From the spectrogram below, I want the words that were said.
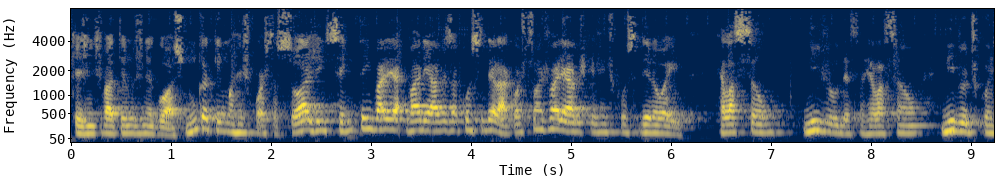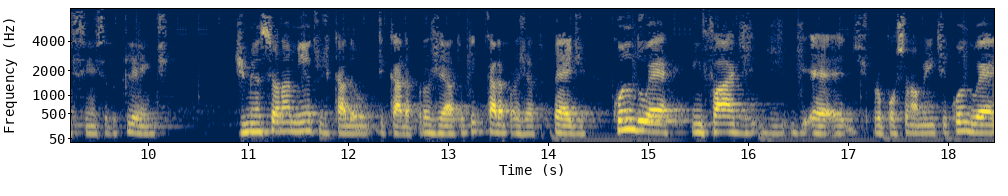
que a gente vai ter nos negócios. Nunca tem uma resposta só, a gente sempre tem variáveis a considerar. Quais são as variáveis que a gente considerou aí? Relação, nível dessa relação, nível de consciência do cliente, dimensionamento de cada, de cada projeto, o que cada projeto pede, quando é inflar de, de, de, é, desproporcionalmente, quando é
